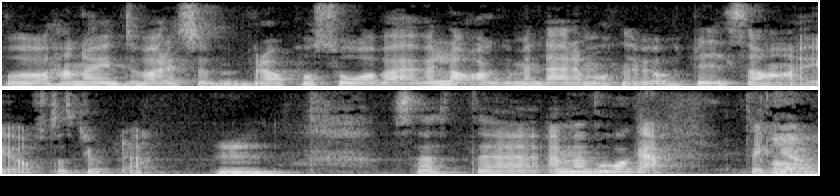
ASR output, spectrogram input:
Och han har ju inte varit så bra på att sova överlag, men däremot när vi åkt bil så har han ju oftast gjort det. Så att, eh, ja men våga. Tycker Ja. jag.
